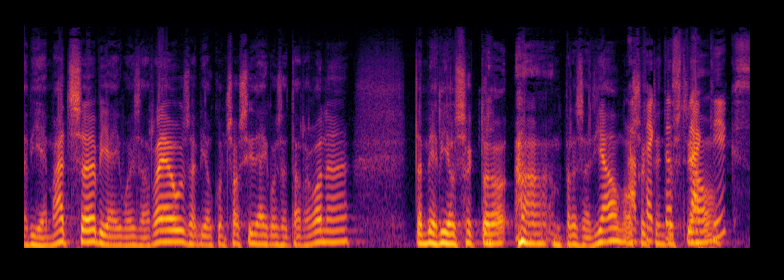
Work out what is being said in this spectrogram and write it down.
Havia MATSA, havia Aigües de Reus, havia el Consorci d'Aigües de Tarragona, també hi havia el sector empresarial, no? el sector industrial. pràctics?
